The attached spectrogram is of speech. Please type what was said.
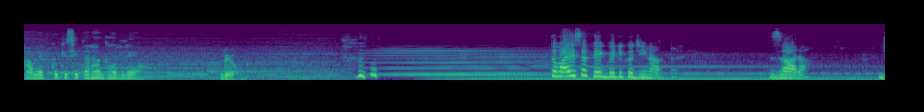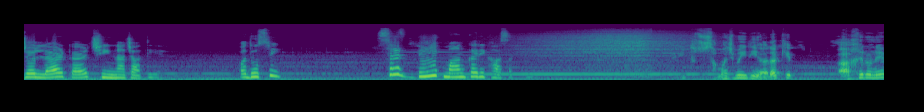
हामिद को किसी तरह घर ले आओ। ले आओ। तुम्हारी सिर्फ़ एक बेटी को जीना आता है। जारा जो लड़ कर छीनना चाहती है। और दूसरी सिर्फ़ भीख मांग कर ही खा सकती है। तो समझ में ही नहीं आ रहा कि आखिर उन्हें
